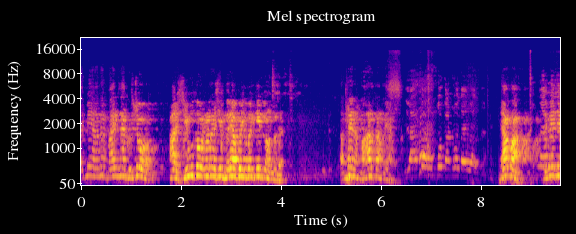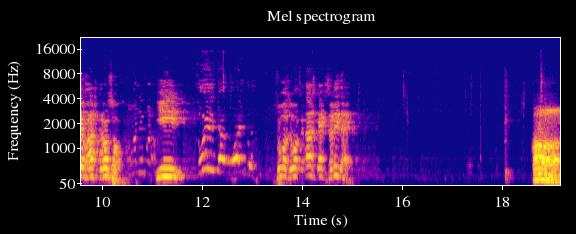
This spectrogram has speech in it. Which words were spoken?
તમે આને મારી નાખો છો આ જીવ તો રડે છે મર્યા પછી પણ કેટલો રડે અને મારતા ને યાપા તમે જે વાત કરો છો ઈ જુઓ જુઓ કદાચ ક્યાંક જડી જાય. હા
